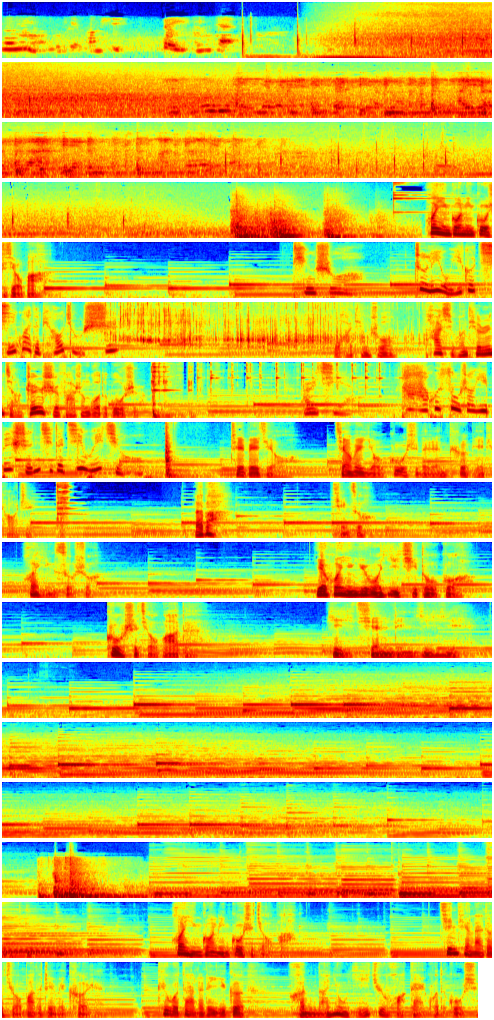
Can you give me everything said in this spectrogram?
车运行前方是北京站。欢迎光临故事酒吧。听说这里有一个奇怪的调酒师，我还听说他喜欢听人讲真实发生过的故事。而且他还会送上一杯神奇的鸡尾酒。这杯酒将为有故事的人特别调制。来吧，请坐。欢迎诉说，也欢迎与我一起度过故事酒吧的一千零一夜。欢迎光临故事酒吧。今天来到酒吧的这位客人，给我带来了一个很难用一句话概括的故事。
